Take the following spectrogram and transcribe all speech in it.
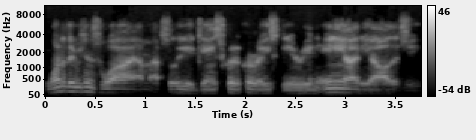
one of the reasons why I'm absolutely against critical race theory and any ideology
